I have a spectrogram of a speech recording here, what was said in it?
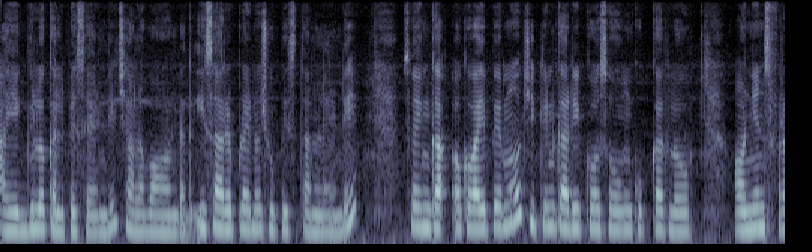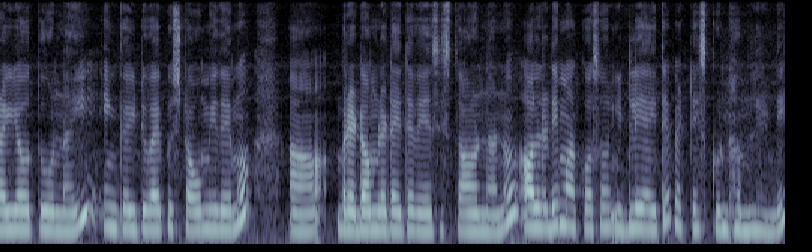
ఆ ఎగ్గులో కలిపేసేయండి. చాలా బాగుంటుంది. ఈసారి ఎప్పుడైనా చూపిస్తానులేండి. సో ఇంకా ఒకవైపు ఏమో చికెన్ కర్రీ కోసం కుక్కర్లో ఆనియన్స్ ఫ్రై అవుతూ ఉన్నాయి. ఇంకా ఇటువైపు స్టవ్ మీదేమో బ్రెడ్ ఆమ్లెట్ అయితే వేసిస్తూ ఉన్నాను. ఆల్రెడీ మా కోసం ఇడ్లీ అయితే పెట్టేసుకున్నాంలేండి.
